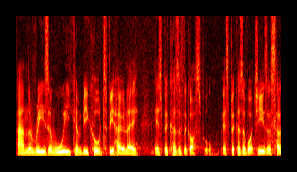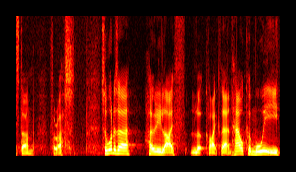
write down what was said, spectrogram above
And the reason we can be called to be holy is because of the gospel, it's because of what Jesus has done for us. So, what does a holy life look like then? How can we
